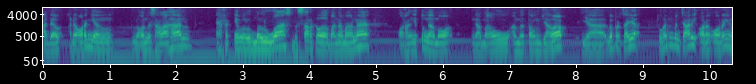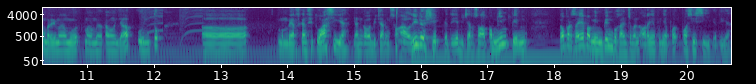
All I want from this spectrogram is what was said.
ada ada orang yang melakukan kesalahan efeknya meluas besar ke mana-mana orang itu nggak mau nggak mau ambil tanggung jawab ya gue percaya Tuhan mencari orang-orang yang berani mengambil tanggung jawab untuk uh, membereskan situasi ya. Dan kalau bicara soal leadership gitu ya, bicara soal pemimpin, gue percaya pemimpin bukan cuma orang yang punya posisi gitu ya.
